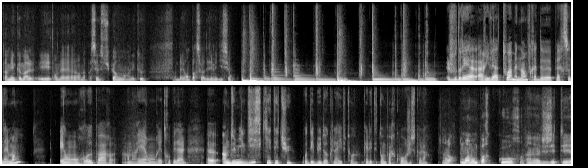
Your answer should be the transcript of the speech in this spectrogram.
tant bien que mal, et on a, on a passé un super moment avec eux. D'ailleurs, on part sur la deuxième édition. Je voudrais arriver à toi maintenant, Fred, euh, personnellement. Et on repart en arrière, on rétropédale. Euh, en 2010, qui étais-tu au début d'Oc Live, toi? Quel était ton parcours jusque-là? Alors, moi, mon parcours, euh, j'étais.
